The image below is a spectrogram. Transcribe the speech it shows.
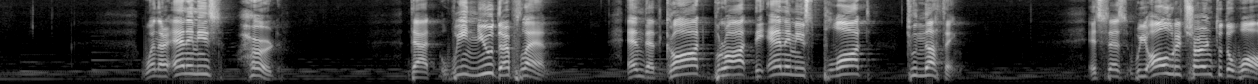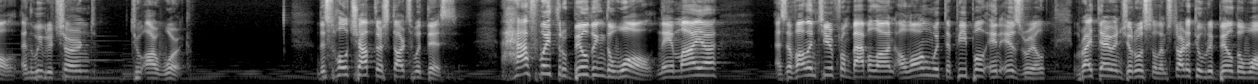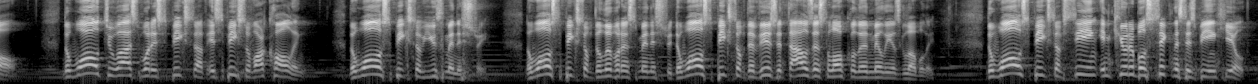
When our enemies heard that we knew their plan and that God brought the enemy's plot to nothing. It says we all returned to the wall and we returned to our work. This whole chapter starts with this. Halfway through building the wall, Nehemiah as a volunteer from Babylon along with the people in Israel right there in Jerusalem started to rebuild the wall. The wall to us what it speaks of, it speaks of our calling. The wall speaks of youth ministry. The wall speaks of deliverance ministry. The wall speaks of the vision thousands local and millions globally. The wall speaks of seeing incurable sicknesses being healed.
